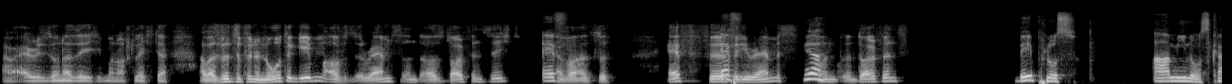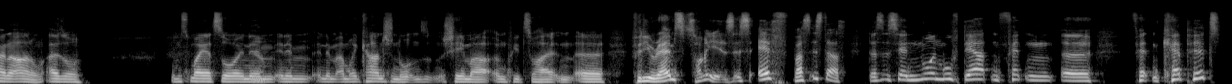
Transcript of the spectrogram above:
aber Arizona sehe ich immer noch schlechter. Aber was würdest du für eine Note geben aus Rams und aus Dolphins Sicht? F, Einfach also F für, F. für die Rams Ja. und, und Dolphins? B plus, A minus, keine Ahnung. Also um es mal jetzt so in dem, in dem, in dem amerikanischen Notenschema irgendwie zu halten. Äh, für die Rams, sorry, es ist F. Was ist das? Das ist ja nur ein Move, der hat einen fetten, äh, fetten Cap-Hit.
